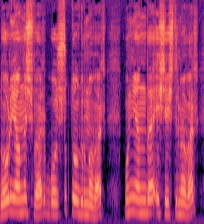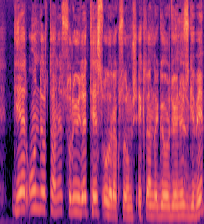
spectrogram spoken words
Doğru yanlış var, boşluk doldurma var. Bunun yanında eşleştirme var. Diğer 14 tane soruyu da test olarak sormuş ekranda gördüğünüz gibi.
